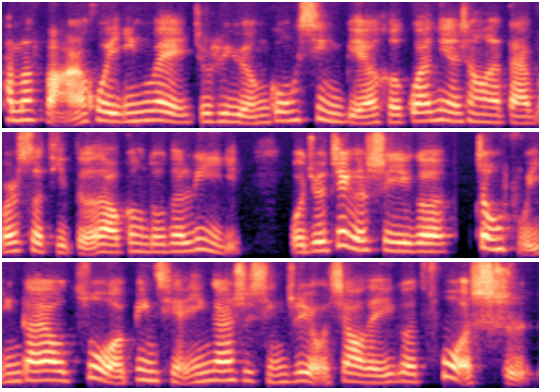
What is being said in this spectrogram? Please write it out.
他们反而会因为就是员工性别和观念上的 diversity 得到更多的利益。我觉得这个是一个政府应该要做，并且应该是行之有效的一个措施。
